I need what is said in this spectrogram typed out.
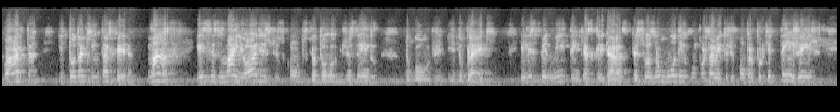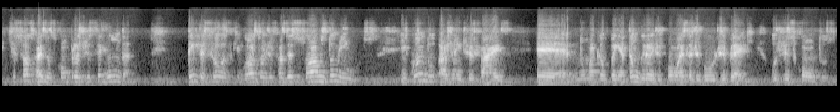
quarta e toda quinta-feira. Mas esses maiores descontos que eu estou dizendo do Gold e do Black, eles permitem que as, as pessoas não mudem o comportamento de compra, porque tem gente que só faz as compras de segunda. Tem pessoas que gostam de fazer só aos domingos. E quando a gente faz é, numa campanha tão grande como essa de Gold Black, os descontos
